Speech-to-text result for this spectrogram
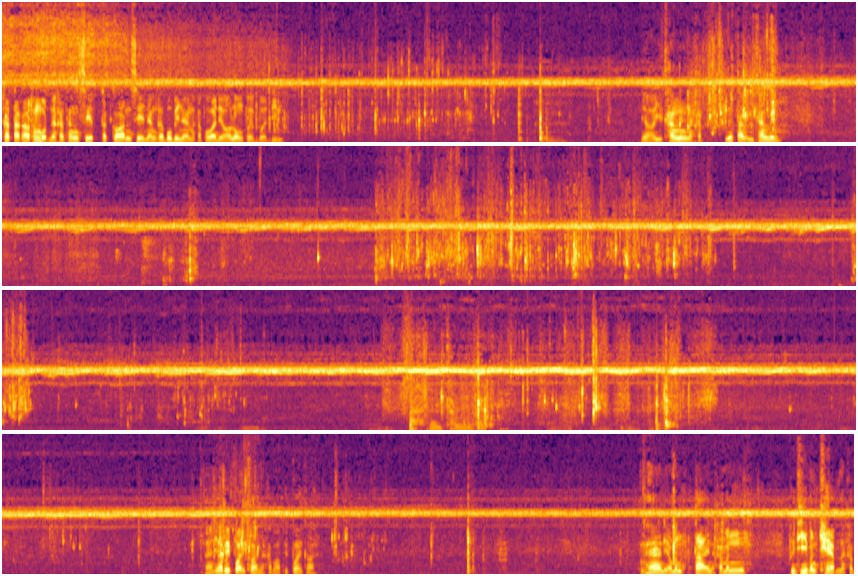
ถ้าตักเอาทั้งหมดนะครับ ทั้งเศษตะกอนเศษอย่างกระโบเบนหยังนะครับ เพราะว่าเดี๋ยวเอาลงไปบดดินอืมเดี๋ยวเอาอีกครั้งหนึ่งนะครับเดี๋ยวตักอีกครั้งหนึ่งอะอีกครั้งหนึ่งนะครับอะ เดี๋ยวเอาไปปล่อยก่อนนะครับเอาไปปล่อยก่อนอ่าเดี๋ยวมันตายนะครับ มันพื้นที่มันแคบนะครับ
